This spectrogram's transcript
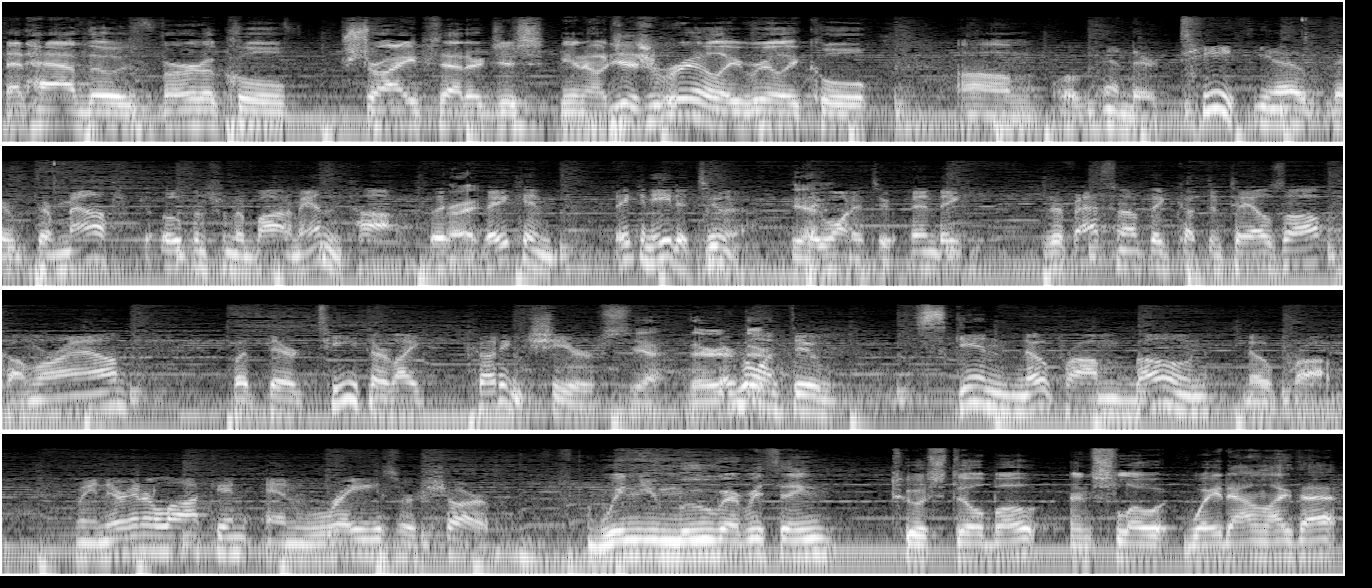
that have those vertical stripes that are just, you know, just really, really cool. Um, Well, and their teeth, you know, their, their mouth opens from the bottom and the top. But Right. they can they can eat a tuna if Yeah. they wanted to. And they if they're fast enough, they cut their tails off, come around. But their teeth are like cutting shears. Yeah, they're- they're going they're- through skin, no problem, bone, no problem. I mean, they're interlocking and razor sharp. when you move everything to a still boat and slow it way down like that,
